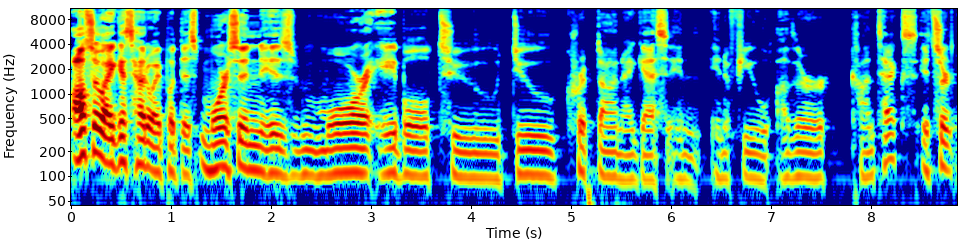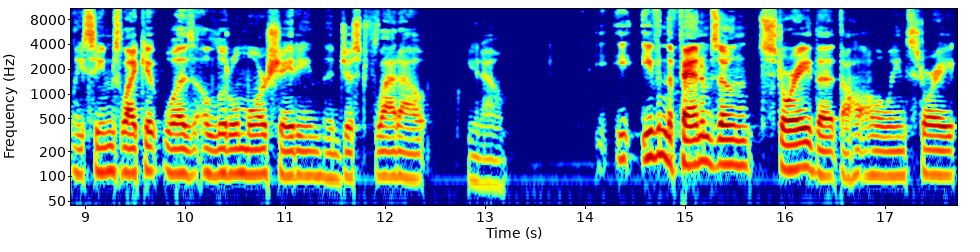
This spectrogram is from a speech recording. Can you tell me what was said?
also i guess how do i put this? Morrison is more able to do krypton i guess in in a few other contexts. It certainly seems like it was a little more shading than just flat out you know. E- even the phantom zone story the the halloween story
